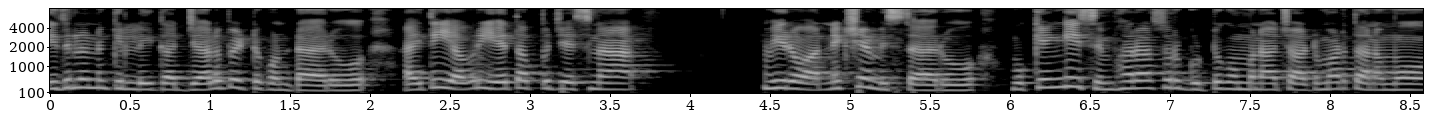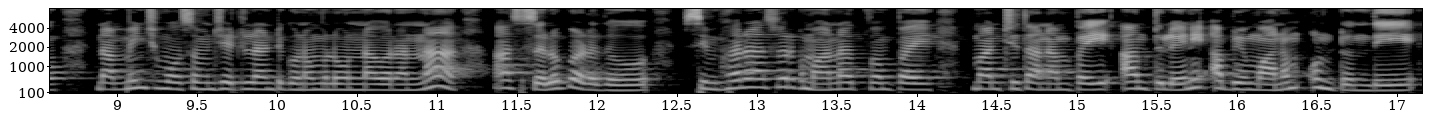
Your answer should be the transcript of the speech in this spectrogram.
ఇదులను కిల్లి గజ్జాలు పెట్టుకుంటారు. అయితే ఎవరు ఏ తప్పు చేసినా వీరు అన్ని క్షమిస్తారు ముఖ్యంగా ఈ సింహరాశుడు గుట్టుగుమ్మన చాటుమడతనము నమ్మించి మోసం లాంటి గుణములు ఉన్నవారన్నా అస్సలు పడదు. సింహరాశుడికి మానవత్వంపై మంచితనంపై అంతులేని అభిమానం ఉంటుంది.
